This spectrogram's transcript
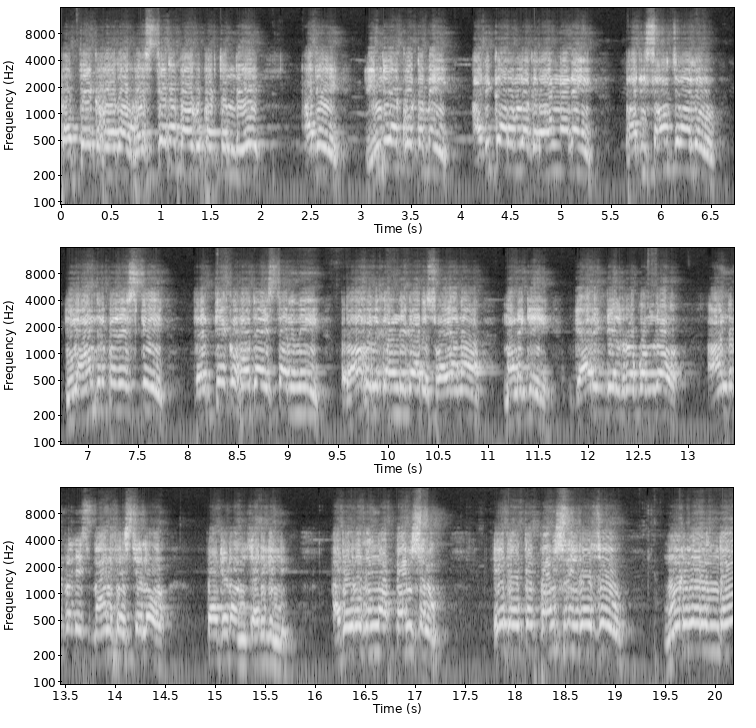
ప్రత్యేక హోదా వస్తేనే బాగుపడుతుంది. అది ఇండియా కూటమి అధికారంలోకి రాగానే పది సంవత్సరాలు ఈ ఆంధ్రప్రదేశ్కి ప్రత్యేక హోదా ఇస్తానని రాహుల్ గాంధీ గారు స్వయాన మనకి గ్యారంటీల రూపంలో ఆంధ్రప్రదేశ్ మేనిఫెస్టోలో పెట్టడం జరిగింది. అదేవిధంగా పెన్షన్. ఏదైతే పెన్షన్ ఈరోజు మూడు వేలు ఉందో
